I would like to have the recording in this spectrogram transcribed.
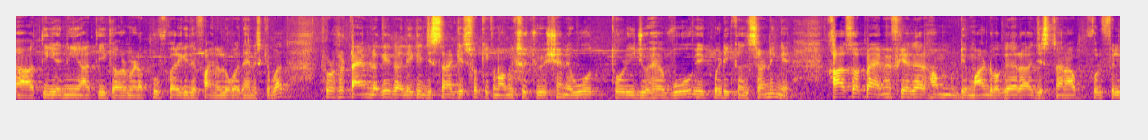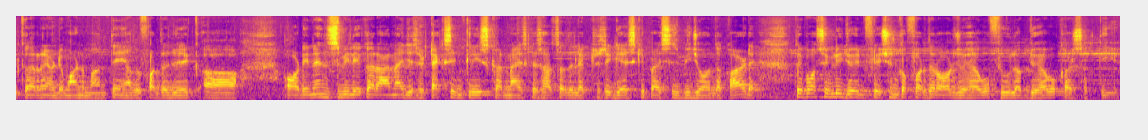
आती है नहीं आती गवर्नमेंट अप्रूव करेगी जब फाइनल होगा दैन इसके बाद थोड़ा सा टाइम लगेगा, लेकिन जिस तरह की इस वक्त इकोनॉमिक सिचुएशन है, वो थोड़ी जो है, वो एक बड़ी कंसर्निंग है। ख़ासतौर पर एम की अगर हम डिमांड वगैरह जिस तरह फुलफ़िल कर रहे हैं डिमांड मानते हैं, यहाँ पे फर्दर जो एक ऑर्डिनेंस भी लेकर आना है, जैसे टैक्स इंक्रीज़ करना है, इसके साथ साथ इलेक्ट्रिसिटी गैस की प्राइसेस भी जो ऑन द कार्ड है तो पॉसिबली जो इन्फ्लेशन को फर्दर और जो है, वो फ्यूल अप जो है, वो कर सकती है।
